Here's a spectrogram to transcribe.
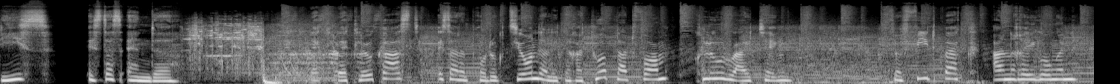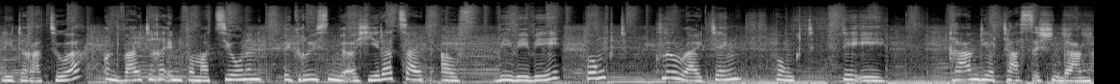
Dies ist das Ende. Der, Cluecast ist eine Produktion der Literaturplattform ClueWriting. Für Feedback, Anregungen, Literatur und weitere Informationen begrüßen wir euch jederzeit auf www.cluewriting.de. Grandiotastischen Dank.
